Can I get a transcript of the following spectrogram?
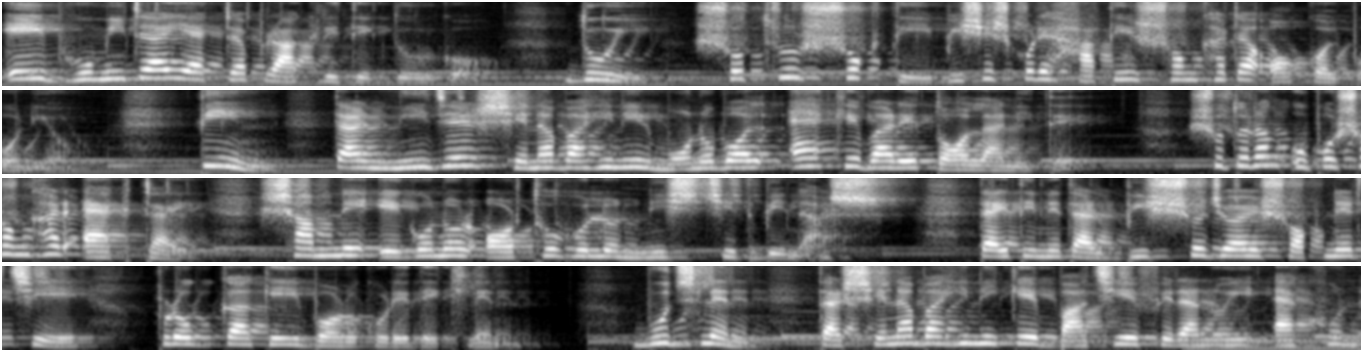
এই ভূমিটাই একটা প্রাকৃতিক দুর্গ। দুই, শত্রুর শক্তি, বিশেষ করে হাতির সংখ্যাটা অকল্পনীয়। তিন, তার নিজের সেনাবাহিনীর মনোবল একেবারে তলানিতে। সুতরাং উপসংহার একটাই, সামনে এগোনোর অর্থ হল নিশ্চিত বিনাশ। তাই তিনি তার বিশ্বজয়ের স্বপ্নের চেয়ে প্রজ্ঞাকেই বড় করে দেখলেন। বুঝলেন, তার সেনাবাহিনীকে বাঁচিয়ে ফেরানোই এখন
